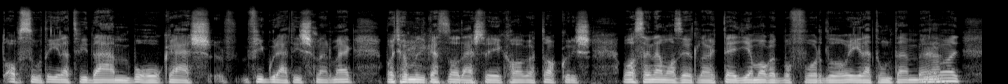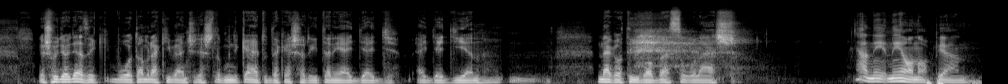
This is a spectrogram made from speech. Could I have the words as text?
abszolút életvidám, bohókás figurát ismer meg, vagy ha mondjuk ezt az adást végighallgatta, akkor is valószínűleg nem azért le, hogy te egy ilyen magadba forduló életunt ember Nem. vagy, és hogy, hogy ezért voltam rá kíváncsi, hogy esetleg mondjuk el tud-e keseríteni egy-egy, egy-egy ilyen negatívabb beszólás. Hát né- néha napján.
